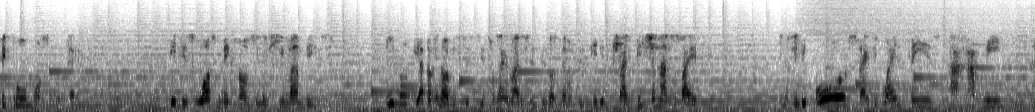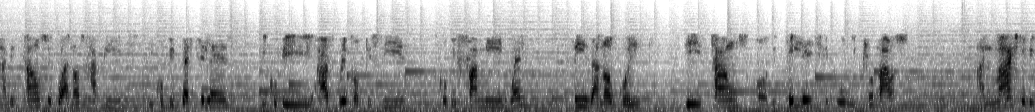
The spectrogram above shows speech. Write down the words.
People must protest. It is what makes us human beings even you are talking of the 60s, forget about the 60s or 70s, in the traditional society, you know, in the old society, when things are happening and the townspeople are not happy, it could be pestilence, it could be outbreak of disease, it could be famine. When things are not going, the towns or the village people will troop out and march to the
